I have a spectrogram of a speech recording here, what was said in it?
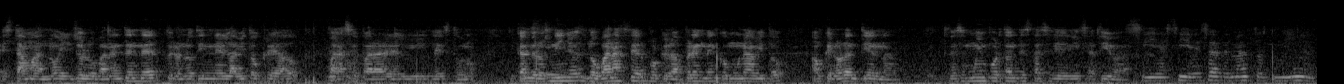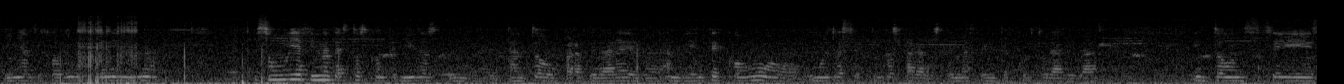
está mal, ¿no? Ellos lo van a entender, pero no tienen el hábito creado para separar el, esto, ¿no? En cambio, los niños lo van a hacer porque lo aprenden como un hábito aunque no lo entiendan. Entonces es muy importante esta serie de iniciativas. Sí, así es. Además los niños, niñas y jóvenes tienen una, son muy afines a estos contenidos, tanto para cuidar el ambiente como muy receptivos para los temas de interculturalidad. Entonces,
